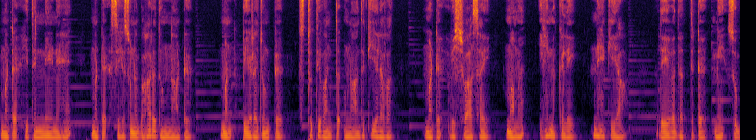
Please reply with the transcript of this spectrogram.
මට හිතෙන්නේ නැහැ මට සිහසුන බහර දුන්නාට මන් පිය රජුන්ට ස්තුතිවන්ත වුණාද කියලාවත් මට විශ්වාසයි මම එහෙම කළේ නැහැ කියා. දේවදත්තට මේ සුබ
